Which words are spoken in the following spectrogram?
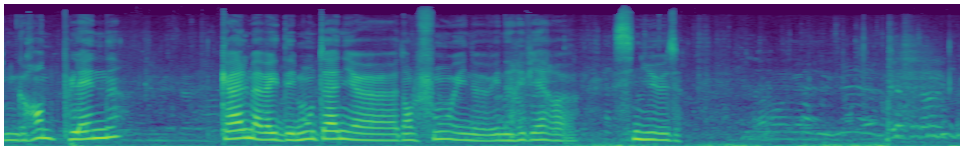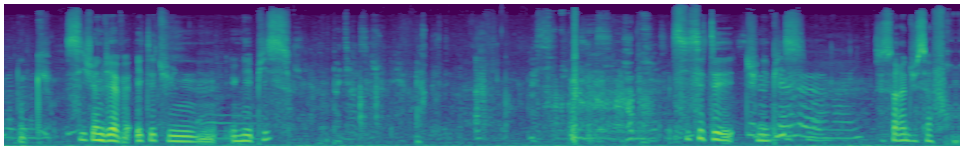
une grande plaine calme avec des montagnes euh, dans le fond et une, une rivière euh, sinueuse. Donc, si Geneviève était une, une épice, si c'était une épice, ce serait du safran.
